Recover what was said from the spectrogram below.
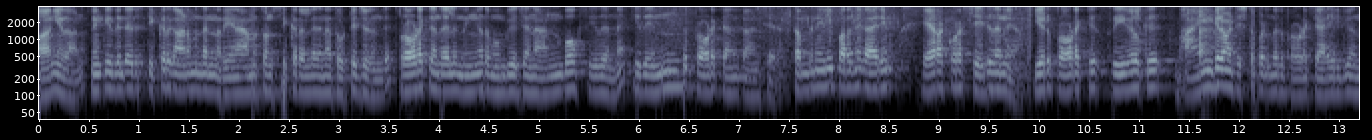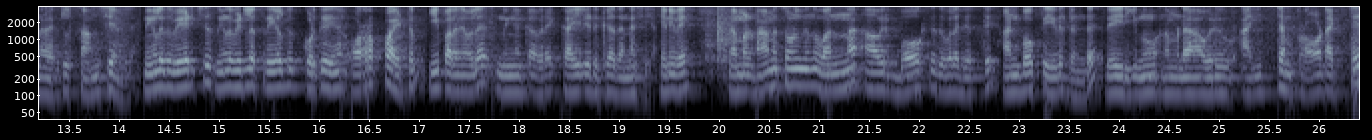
വാങ്ങിയതാണ്. നിങ്ങൾക്ക് ഇതിന്റെ ഒരു സ്റ്റിക്കർ കാണുമ്പോൾ തന്നെ അറിയാം. ആമസോൺ സ്റ്റിക്കർ എല്ലാം ഇതിനകത്ത് ഒട്ടിച്ചിട്ടുണ്ട്. പ്രോഡക്റ്റ് എന്തായാലും നിങ്ങളുടെ മുമ്പിൽ വെച്ച് തന്നെ അൺബോക്സ് ചെയ്ത് തന്നെ ഇത് എന്ത് പ്രോഡക്റ്റ് ആണ് കാണിച്ചു തരാം. കമ്പനിയിൽ പറഞ്ഞ കാര്യം ഏറെക്കുറെ ശരി തന്നെയാണ്. ഈ ഒരു പ്രോഡക്റ്റ് സ്ത്രീകൾക്ക് ഭയങ്കരമായിട്ട് ഇഷ്ടപ്പെടുന്ന ഒരു പ്രോഡക്റ്റ് ആയിരിക്കും എന്ന കാര്യത്തിൽ സംശയമില്ല. നിങ്ങളിത് മേടിച്ച് നിങ്ങൾ വീട്ടിലെ സ്ത്രീകൾക്ക് കൊടുത്തു കഴിഞ്ഞാൽ ഉറപ്പായിട്ടും ഈ പറഞ്ഞ പോലെ നിങ്ങൾക്ക് അവരെ കയ്യിലെടുക്കുക തന്നെ ചെയ്യാം. എനിവേ നമ്മൾ ആമസോണിൽ നിന്ന് വന്ന ആ ഒരു ബോക്സ് ഇതുപോലെ ജസ്റ്റ് അൺബോക്സ് ചെയ്തിട്ടുണ്ട്. ഇതേ ഇരിക്കുന്നു നമ്മുടെ ആ ഒരു ഐറ്റം പ്രോഡക്റ്റ്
